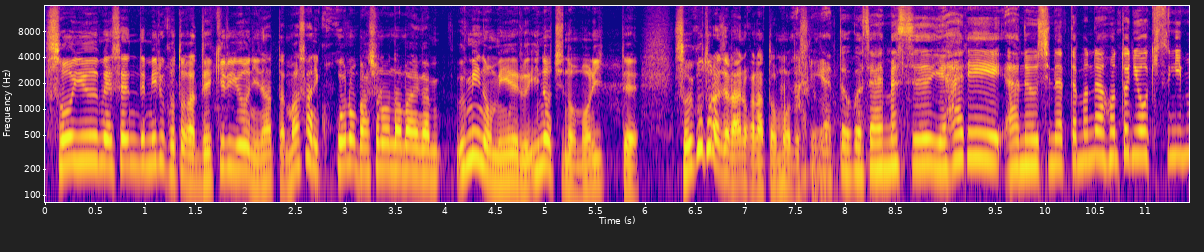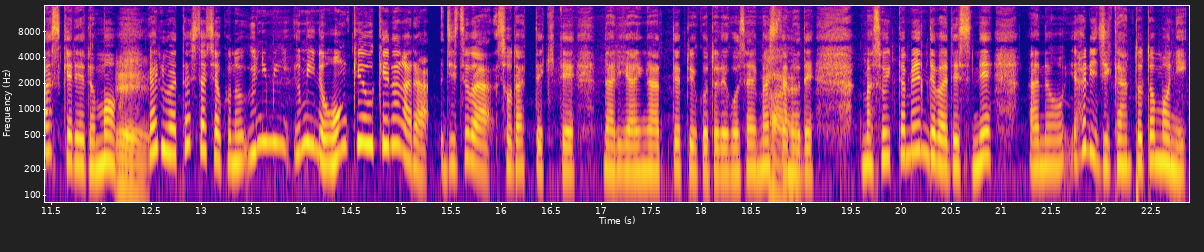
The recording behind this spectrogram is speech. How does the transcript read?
そういう目線で見ることができるようになった。まさにここの場所の名前が海の見える命の森ってそういうことなんじゃないのかなと思うんですけど。ありがとうございます。やはりあの失ったものは本当に大きすぎますけれども、えー、やはり私たちはこの海海の恩恵を受けながら実は育ってきて成り合いがあってということでございましたので、はい、まあ、そういった面ではですねあのやはり時間とともに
